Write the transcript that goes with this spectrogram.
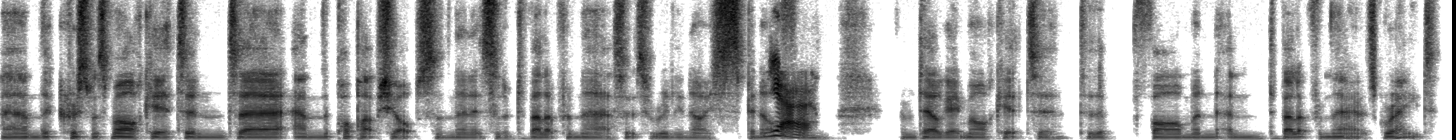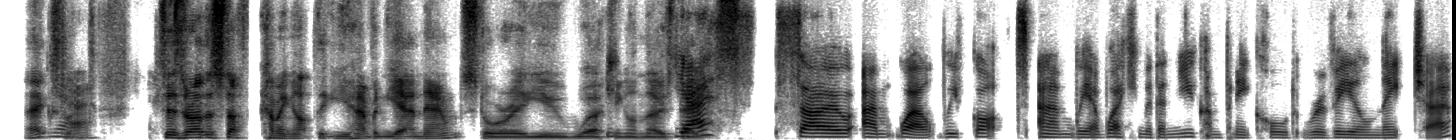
um, the Christmas market and uh, and the pop up shops, and then it sort of developed from there. So it's a really nice spin off Yeah. from, from Dalegate Market to to the farm and and develop from there. It's great, excellent. So is there other stuff coming up that you haven't yet announced, or are you working on those dates? Yes. So, um, well, we've got, um, we are working with a new company called Reveal Nature,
